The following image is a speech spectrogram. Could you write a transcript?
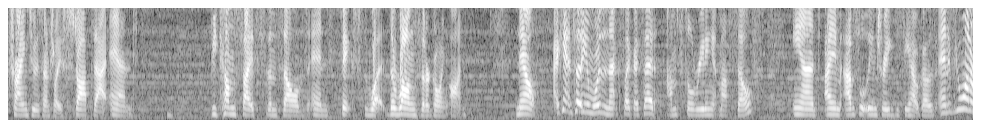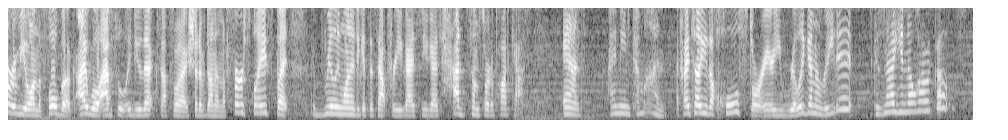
trying to essentially stop that and become scythes themselves and fix what the wrongs that are going on. Now, I can't tell you more than that because, like I said, I'm still reading it myself and I am absolutely intrigued to see how it goes. And if you want a review on the full book, I will absolutely do that because that's what I should have done in the first place. But I really wanted to get this out for you guys so you guys had some sort of podcast. And I mean, come on. If I tell you the whole story, are you really going to read it? Because now you know how it goes.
